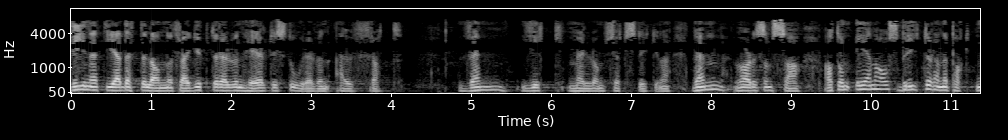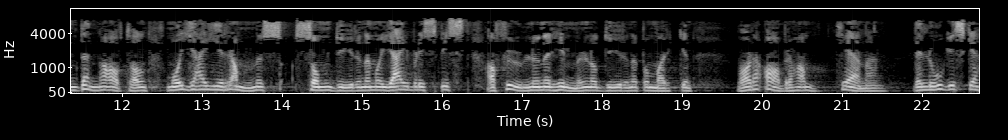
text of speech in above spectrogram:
Din ett gir jeg dette landet fra Egypterelven helt til storelven Eufrat. Hvem gikk mellom kjøttstykkene? Hvem var det som sa at om en av oss bryter denne pakten, denne avtalen, må jeg rammes som dyrene, må jeg bli spist av fuglene under himmelen og dyrene på marken? Var det Abraham, tjeneren, det logiske,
